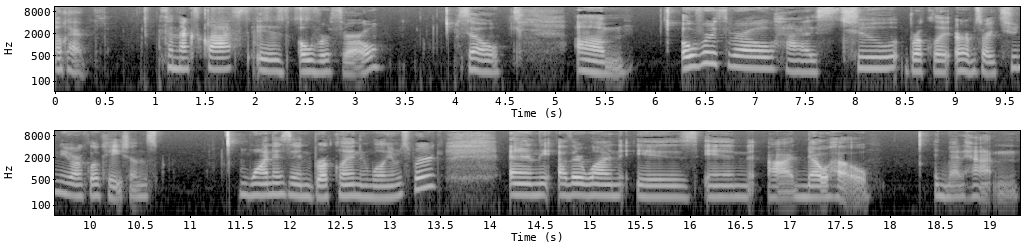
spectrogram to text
Okay, so next class is overthrow. So, um, overthrow has two Brooklyn, or I'm sorry, two New York locations. One is in Brooklyn and Williamsburg, and the other one is in uh, NoHo in Manhattan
